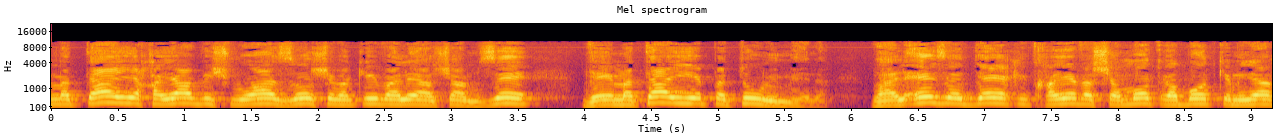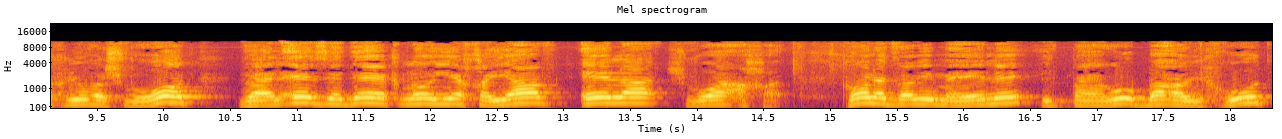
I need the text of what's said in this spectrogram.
מתי יהיה חייב בשבועה זו שמקריב עליה אשם זה, ומתי יהיה פטור ממנה. ועל איזה דרך יתחייב אשמות רבות כמניין חיוב השבועות, ועל איזה דרך לא יהיה חייב אלא שבועה אחת. כל הדברים האלה התפארו באריכות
